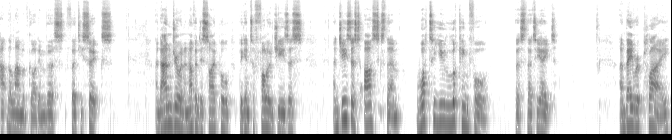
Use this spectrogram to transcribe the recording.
at the Lamb of God in verse 36. And Andrew and another disciple begin to follow Jesus, and Jesus asks them, What are you looking for? Verse 38. And they reply,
